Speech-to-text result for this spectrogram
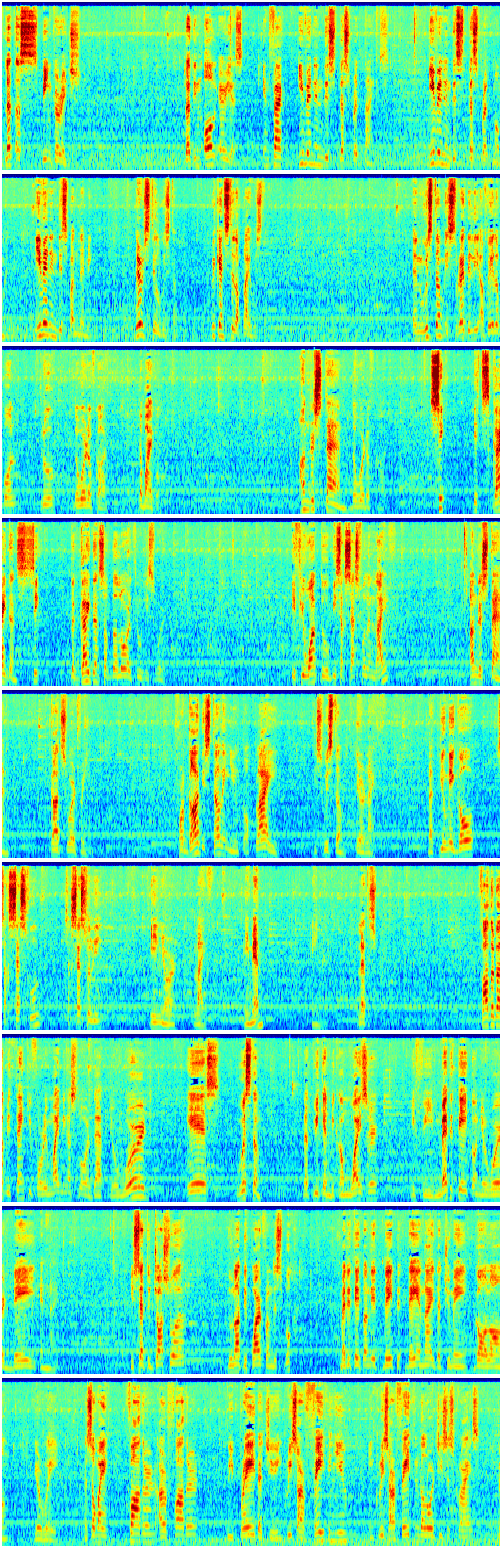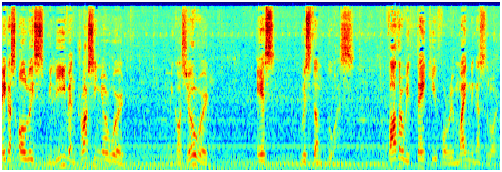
let us be encouraged that in all areas, in fact, even in these desperate times, even in this desperate moment, even in this pandemic, there is still wisdom. We can still apply wisdom. And wisdom is readily available through the Word of God, the Bible. Understand the Word of God. Seek its guidance. Seek the guidance of the Lord through His Word. If you want to be successful in life, understand God's Word for you. For God is telling you to apply His wisdom to your life. That you may go successful, successfully in your life. Amen? Amen. Let us pray. Father God, we thank you for reminding us, Lord, that your word is wisdom, that we can become wiser if we meditate on your word day and night. You said to Joshua, Do not depart from this book. Meditate on it day, day and night that you may go along your way. And so, my Father, our Father, we pray that you increase our faith in you, increase our faith in the Lord Jesus Christ. Make us always believe and trust in your word because your word is wisdom to us. Father, we thank you for reminding us, Lord.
